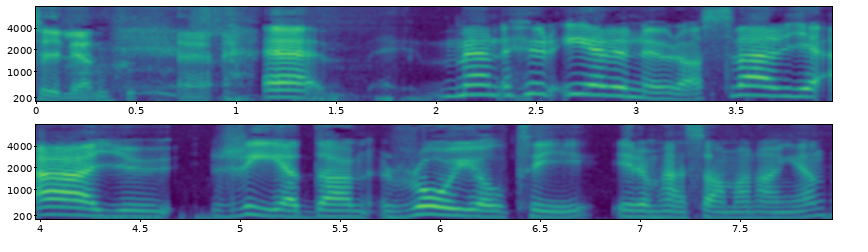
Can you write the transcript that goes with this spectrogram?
tydligen. Eh, men hur är det nu då? Sverige är ju redan royalty i de här sammanhangen.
